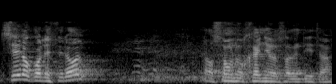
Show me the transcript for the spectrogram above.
cero colesterol. No, son unos genios los adventistas.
